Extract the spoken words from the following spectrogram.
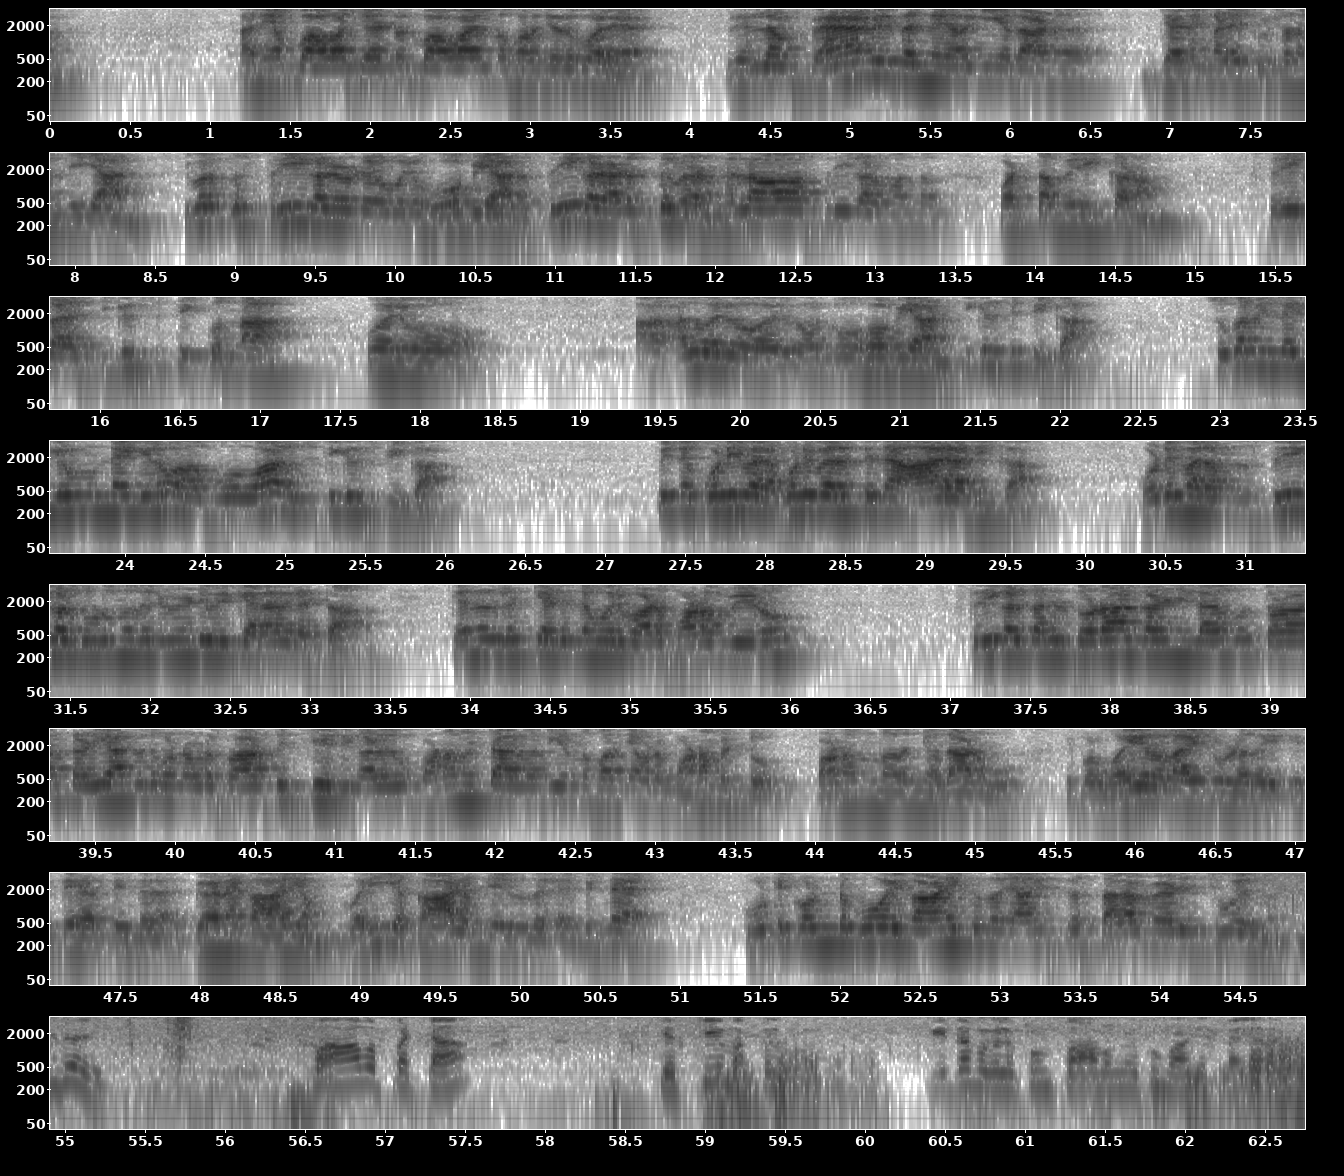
അനിയൻ ബാവ ചേട്ടൻ ബാവ എന്ന് പറഞ്ഞതുപോലെ ഇവരെല്ലാം ഫാമിലി തന്നെ ഇറങ്ങിയതാണ് ജനങ്ങളെ ചൂഷണം ചെയ്യാൻ. ഇവർക്ക് സ്ത്രീകളുടെ ഒരു ഹോബിയാണ്. സ്ത്രീകൾ അടുത്ത് വേണം. എല്ലാ സ്ത്രീകളും വന്ന് വട്ടം വരിക്കണം. സ്ത്രീകളെ ചികിത്സിപ്പിക്കുന്ന ഒരു അത് ഒരു ഇവർക്ക് ഹോബിയാണ്. ചികിത്സിപ്പിക്കാം. സുഖമില്ലെങ്കിലും ഉണ്ടെങ്കിലും ചികിത്സിപ്പിക്കാം. പിന്നെ കൊടിവര കൊടിവരത്തിനെ ആരാധിക്കാം. കൊടിമരം സ്ത്രീകൾ തൊടുന്നതിന് വേണ്ടി ഒരു കിണർ കെട്ടാണ് കിണർ കെട്ടി അതിന് ഒരുപാട് പണം വീണു. സ്ത്രീകൾക്ക് അതിൽ തൊടാൻ കഴിഞ്ഞില്ല. തൊടാൻ കഴിയാത്തത് കൊണ്ട് അവിടെ പ്രാർത്ഥിച്ച് നിങ്ങൾ പണം ഇട്ടാൽ മതി എന്ന് പറഞ്ഞ് അവിടെ പണം ഇട്ടു പണം നിറഞ്ഞു. അതാണ് ഇപ്പോൾ വൈറലായിട്ടുള്ളത് ഇദ്ദേഹത്തിന്റെ ഘനകാര്യം വലിയ കാര്യം ചെയ്തതല്ലേ. പിന്നെ കൂട്ടിക്കൊണ്ടുപോയി കാണിക്കുന്ന ഞാൻ ഇത്ര സ്ഥലം മേടിച്ചു എന്ന്. പാവപ്പെട്ട എത്തിയ മക്കൾക്കും വിധവകൾക്കും പാവങ്ങൾക്കും വാങ്ങിയ സ്ഥലമാണ്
